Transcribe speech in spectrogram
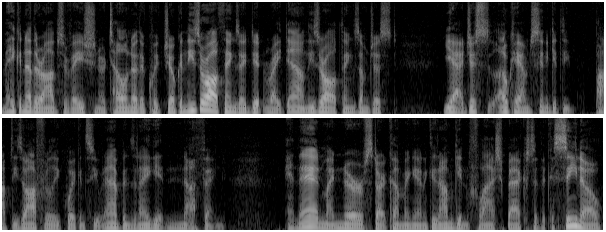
make another observation or tell another quick joke. And these are all things I didn't write down. These are all things I'm just, yeah, just okay. I'm just gonna get the pop these off really quick and see what happens, and I get nothing. And then my nerves start coming in because I'm getting flashbacks to the casino.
